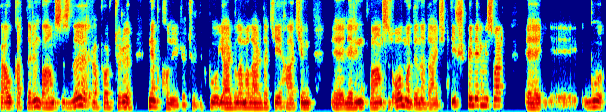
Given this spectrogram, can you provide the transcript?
ve avukatların bağımsızlığı raportörü ne bu konuyu götürdük? Bu yargılamalardaki hakimlerin bağımsız olmadığına dair ciddi şüphelerimiz var. E, e, bu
